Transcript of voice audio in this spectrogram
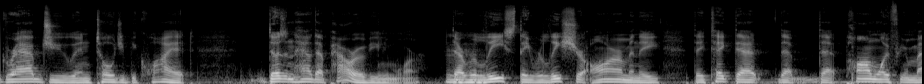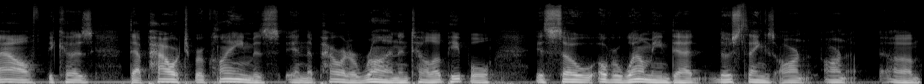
grabbed you and told you be quiet doesn't have that power over you anymore. That release, they release your arm and they they take that that that palm away from your mouth because that power to proclaim is and the power to run and tell other people is so overwhelming that those things aren't aren't um,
